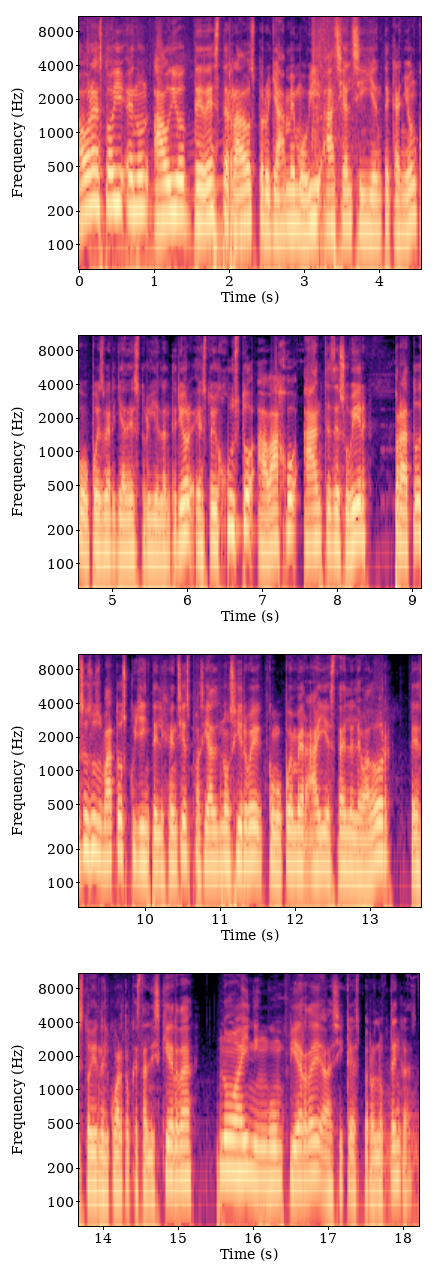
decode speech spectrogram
Ahora estoy en un audio de desterrados, pero ya me moví hacia el siguiente cañón. Como puedes ver, ya destruí el anterior. Estoy justo abajo antes de subir. Para todos esos vatos cuya inteligencia espacial no sirve, como pueden ver, ahí está el elevador. Estoy en el cuarto que está a la izquierda. No hay ningún pierde, así que espero lo obtengas.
